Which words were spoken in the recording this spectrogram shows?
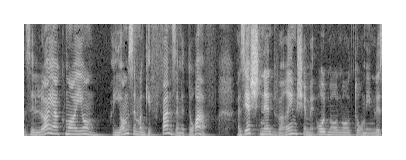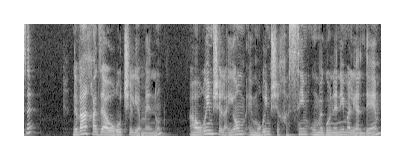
זה לא היה כמו היום. היום זה מגפה, זה מטורף. אז יש שני דברים שמאוד מאוד מאוד תורמים לזה. דבר אחד זה ההורות של ימינו. ההורים של היום הם הורים שחסים ומגוננים על ילדיהם,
